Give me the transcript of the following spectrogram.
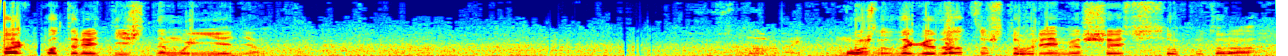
Так патриотично мы едем. Можно догадаться, что время 6 часов утра.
